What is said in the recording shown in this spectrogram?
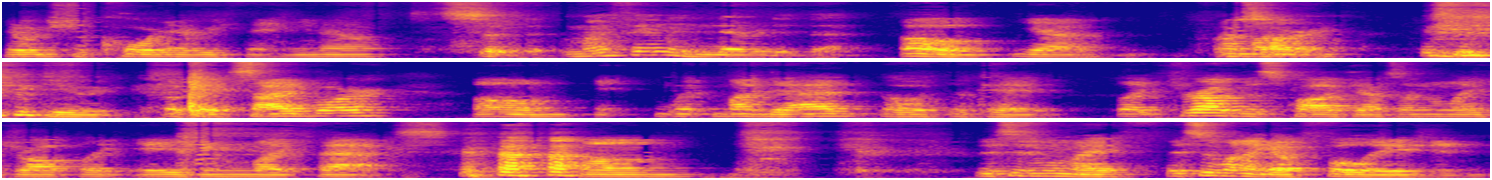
They would just record everything, you know. So my family never did that. Oh yeah, I'm My sorry. dude. Okay, sidebar. Um, my dad. Oh, okay. Like throughout this podcast, I'm gonna like drop like Asian like facts. Um, this is when my this is when I go full Asian.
